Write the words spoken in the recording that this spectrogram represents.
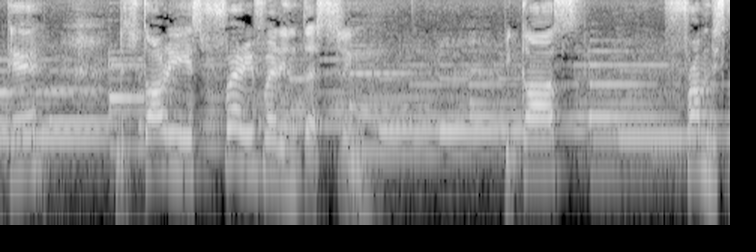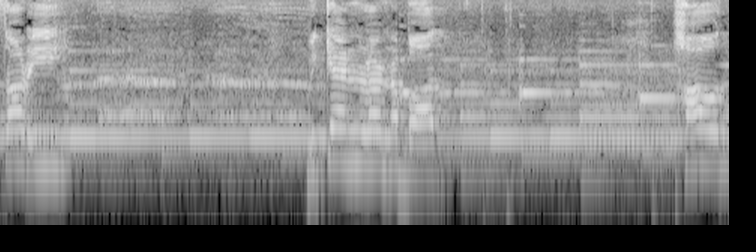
Okay, the story is very very interesting. Because from the story we can learn about how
